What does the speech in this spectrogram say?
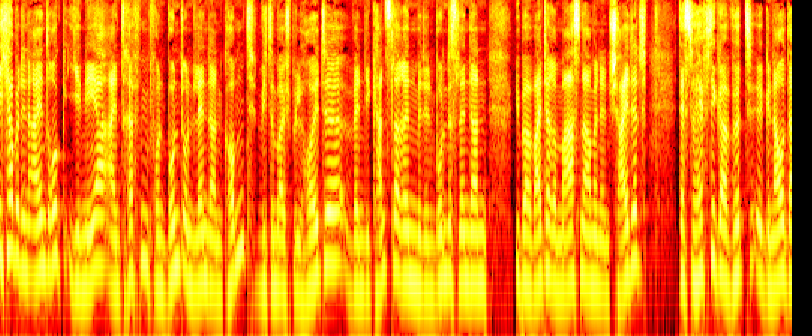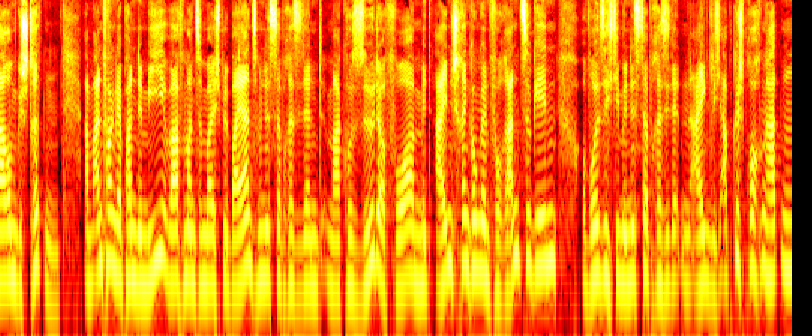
Ich habe den Eindruck, je näher ein Treffen von Bund und Ländern kommt, wie zum Beispiel heute, wenn die Kanzlerin mit den Bundesländern über weitere Maßnahmen entscheidet, desto heftiger wird äh, genau darum gestritten. Am Anfang der Pandemie warf man zum Beispiel Bayerns Ministerpräsident Markus Söder vor, mit Einschränkungen voranzugehen, obwohl sich die Ministerpräsidenten eigentlich abgesprochen hatten.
